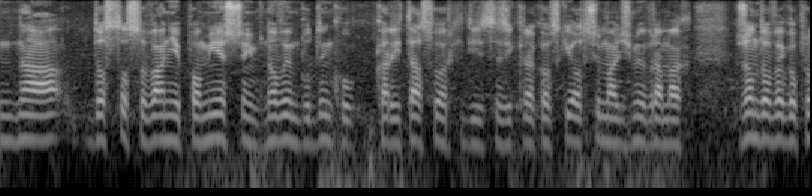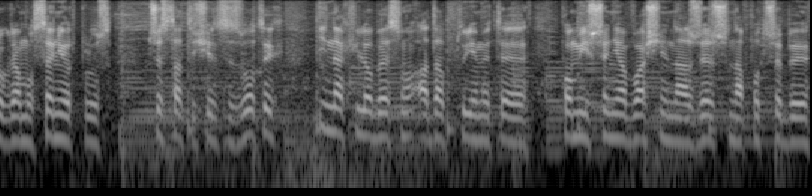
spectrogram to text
na dostosowanie pomieszczeń w nowym budynku Caritasu Archidiecezji Krakowskiej otrzymaliśmy w ramach rządowego programu Senior Plus 300 tysięcy złotych i na chwilę obecną adaptujemy te pomieszczenia właśnie na rzecz, na potrzeby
